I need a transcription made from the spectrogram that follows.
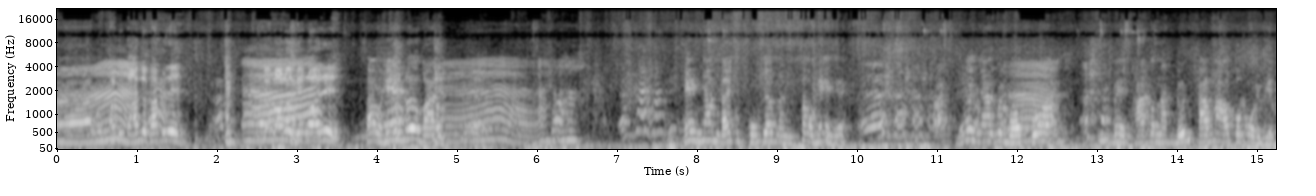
อ่าเข้าไปตาหันดูครับไปดิ เสียงรอเลยเสียงรอดิเศร้าแห้งเด้อบาดอ่าแห้งย่ำได้ก็ผูกย่ำนั่นเศร้าแห้งเลยเดี๋ยวยางไปบอกพัวที่เบถามก็นัดเดินทางมาเอาต้นโอยเวียง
